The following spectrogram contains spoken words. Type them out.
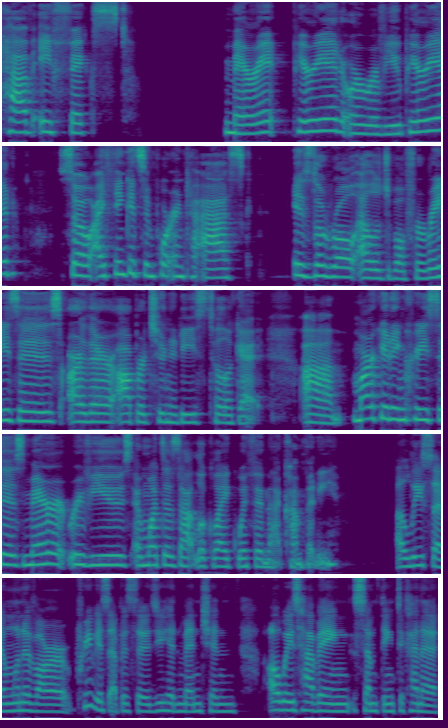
have a fixed merit period or review period. So I think it's important to ask is the role eligible for raises? Are there opportunities to look at um, market increases, merit reviews, and what does that look like within that company? Elisa, in one of our previous episodes, you had mentioned always having something to kind of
